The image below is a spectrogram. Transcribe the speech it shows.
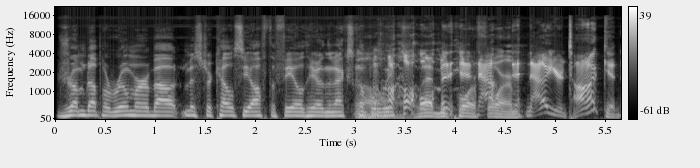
drummed up a rumor about Mr. Kelce off the field here in the next couple of weeks? Oh, that'd be poor now, form. Now you're talking.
